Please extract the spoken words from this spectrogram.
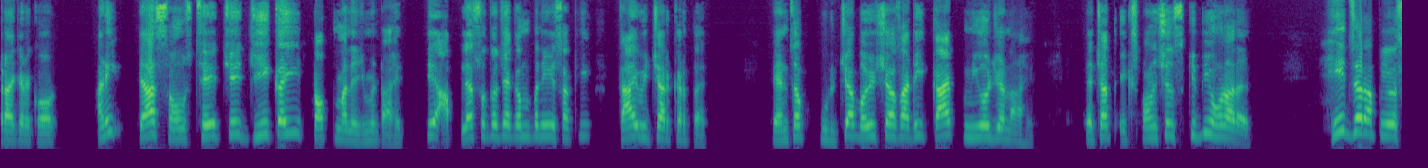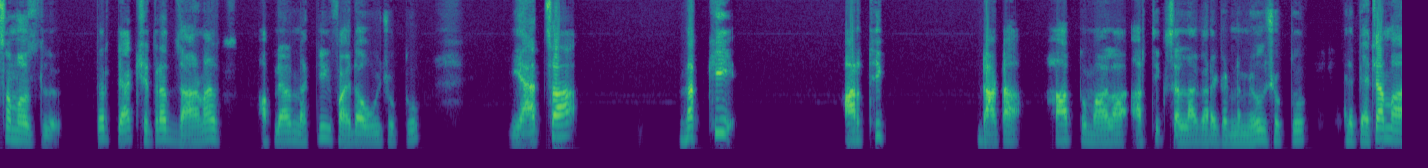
ट्रॅक रेकॉर्ड आणि त्या संस्थेचे जी काही टॉप मॅनेजमेंट आहेत ते आपल्या स्वतःच्या कंपनीसाठी काय विचार करतायत? त्यांचं पुढच्या भविष्यासाठी काय नियोजन आहे? त्याच्यात एक्सपान्शन्स किती होणार आहेत? हे जर आपल्याला समजलं तर त्या क्षेत्रात जाणं आपल्याला नक्की फायदा होऊ शकतो. याचा नक्की आर्थिक डाटा हा तुम्हाला आर्थिक सल्लागाराकडनं मिळू शकतो. आणि त्याच्या मा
